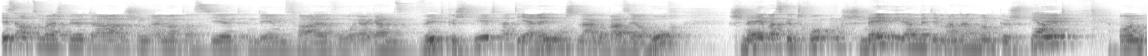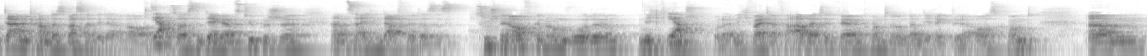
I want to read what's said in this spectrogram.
Ist auch zum Beispiel da schon einmal passiert, in dem Fall, wo er ganz wild gespielt hat. Die Erregungslage war sehr hoch. Schnell was getrunken, schnell wieder mit dem anderen Hund gespielt. Ja. Und dann kam das Wasser wieder raus. Ja. Also das sind ja ganz typische Anzeichen dafür, dass es zu schnell aufgenommen wurde, nicht gut ja. oder nicht weiter verarbeitet werden konnte und dann direkt wieder rauskommt. Ähm,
